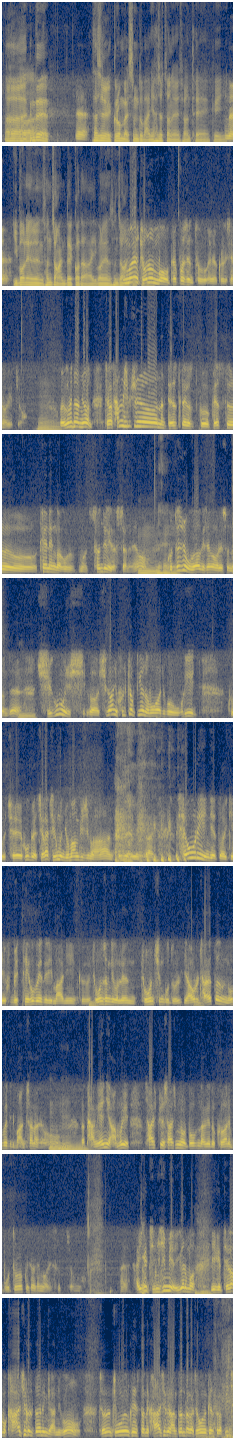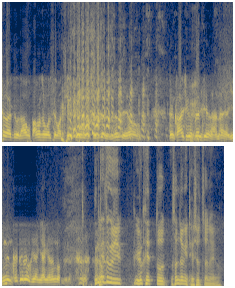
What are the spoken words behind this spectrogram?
아, 근데 네. 사실 그런 말씀도 많이 하셨잖아요, 저한테. 그 이- 네. 이번에는 선정 안 될 거다. 이번에는 선정 안 네, 될 거다. 저는 뭐 100% 예, 그렇게 생각했죠. 음. 왜 그러냐면 제가 30주년 됐을 때 그 베스트 10인가 그뭐 선정이 됐었잖아요. 음. 네. 그때 좀 의아하게 생각을 했었는데 음. 지금은 시, 가 시간이 훌쩍 뛰어 넘어가지고 우리 그 제 후배 제가 지금은 유망주지만 그러니까 세월이 이제 또 이렇게 밑에 후배들이 많이 그 좋은 성적을 낸 좋은 친구들 야구를 잘했던 후배들이 많잖아요. 음. 그러니까 당연히 아무리 40주 40명을 뽑는다 해도 그 안에 못 들어갈 것이라 생각을 했었죠. 네. 아, 이게 진심이에요. 이거는 뭐 이게 제가 뭐 가식을 떠는 게 아니고 저는 정우영 캐스터인데 가식을 안 떨다가 정우영 캐스터가 삐쳐가지고 나하고 방송할 때막 튀고 그런 적이 있는데요. 저는 가식을 떨지는 않아요. 있는 그대로 그냥 이야기하는 겁니다. 근데도 이- 이렇게 또 선정이 되셨잖아요.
